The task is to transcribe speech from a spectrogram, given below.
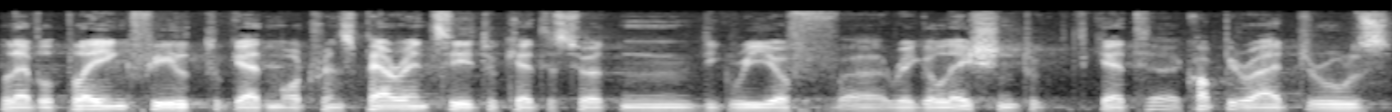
level playing field, to get more transparency, to get a certain degree of uh, regulation, to get uh, copyright rules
